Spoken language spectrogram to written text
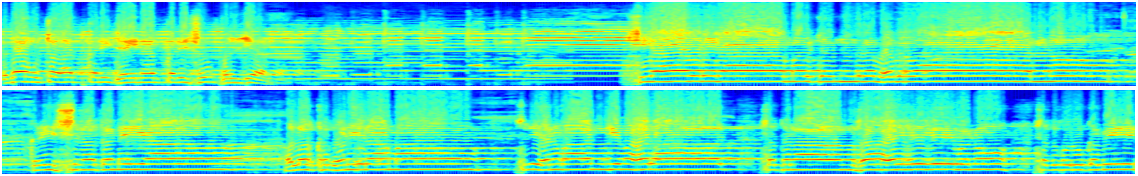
બધા ઊંચો હાથ કરી જયનાથ કરીશું. ફરજિયાત. શિયાળ રામચંદ્ર ભગવાનનો કૃષ્ણ કનૈયા અલખ ધણી રામા શ્રી હનુમાનજી મહારાજ સતનામ સાહેબનો सदगुरु कबीर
